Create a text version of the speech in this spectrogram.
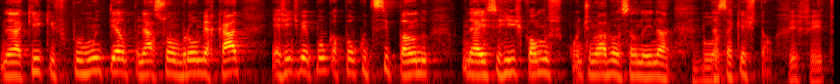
né, aqui, que por muito tempo né, assombrou o mercado e a gente vem pouco a pouco dissipando né, esse risco. Vamos continuar avançando aí na, nessa questão. Perfeito.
